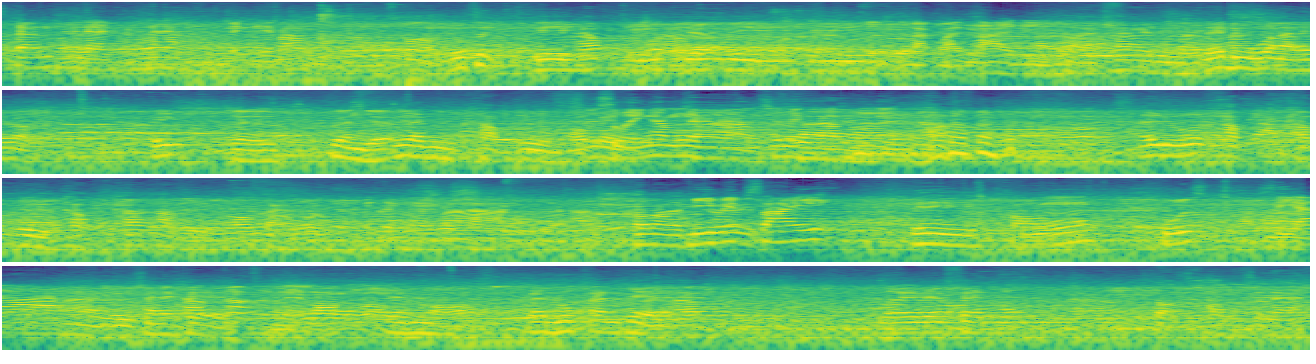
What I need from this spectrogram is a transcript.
สแตนไทยแลนด์ครั้งแรก เป็นไงบ้างก็รู้สึกดีครับรถเยอะดีมีหลากหลายค่ายดี หลายค่ายดี ได้ดูอะไรแบบเฮ้ยเจอเพื่อนเยอะ เพื่อนขับอื่นเขาเป็นสวยๆงามๆใช่ไหมครับพี่ใช่ได้ดูว่าขับขับอื่นขับค่าขับอื่นเขาแต่งรถเป็นยังไงบ้างนะครับเข้ามามีมีเว็บไซต์ที่ของบูสซีอาร์อ่าอยู่ใช่ไหมครับ อะไหนลองลองเป็นขอเฟซบุ๊กแฟนเพจนะครับเว็บเฟซบุ๊ก com slash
